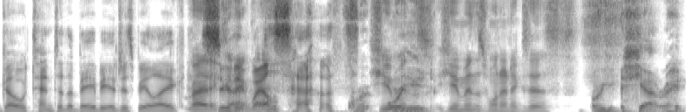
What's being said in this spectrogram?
go tend to the baby. It'd just be like Right, soothing exactly. whale sounds. or, or Humans humans wouldn't exist. or you, yeah, right.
